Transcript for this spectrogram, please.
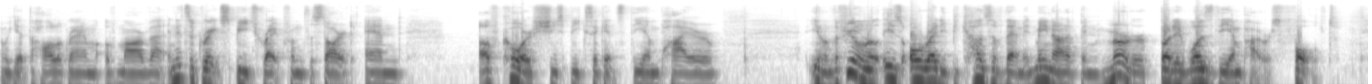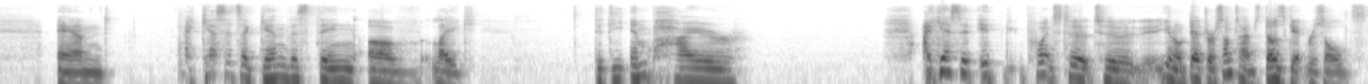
And we get the hologram of Marva. And it's a great speech right from the start. And, of course, she speaks against the Empire. You know, the funeral is already because of them. It may not have been murder, but it was the Empire's fault. And I guess it's again this thing of, like, did the Empire I guess it, it points to, to, you know, Dedra sometimes does get results,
